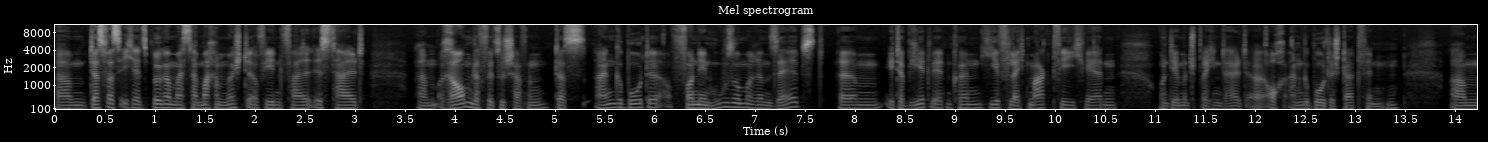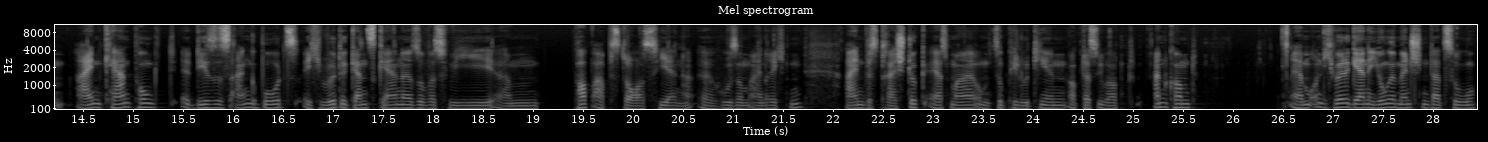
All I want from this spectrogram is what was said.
Ähm, das, was ich als Bürgermeister machen möchte, auf jeden Fall, ist halt ähm, Raum dafür zu schaffen, dass Angebote von den Husumerinnen selbst ähm, etabliert werden können, hier vielleicht marktfähig werden und dementsprechend halt äh, auch Angebote stattfinden. Ähm, ein Kernpunkt dieses Angebots, ich würde ganz gerne sowas wie ähm, Pop-up-Stores hier in äh, Husum einrichten. Ein bis drei Stück erstmal, um zu pilotieren, ob das überhaupt ankommt. Ähm, und ich würde gerne junge Menschen dazu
